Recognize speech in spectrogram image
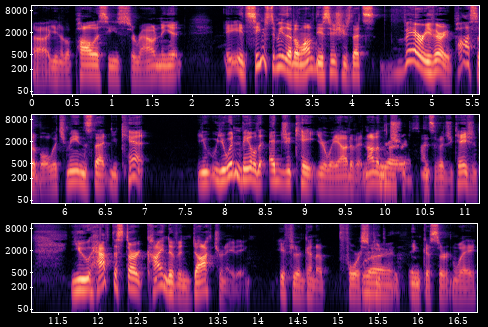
uh, you know the policies surrounding it. It seems to me that a lot of these issues that's very very possible which means that you can't you you wouldn't be able to educate your way out of it, not in the right. true sense of education. You have to start kind of indoctrinating if you're going to force right. people to think a certain way,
